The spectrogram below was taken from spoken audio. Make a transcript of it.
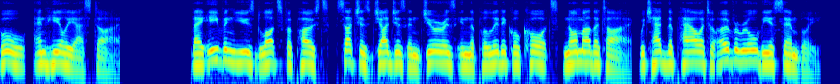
bull, and heliastai. They even used lots for posts, such as judges and jurors in the political courts which had the power to overrule the assembly.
